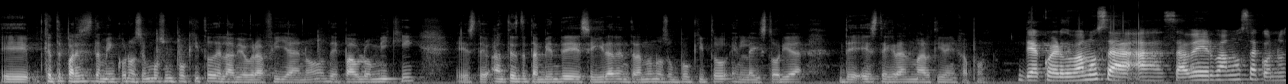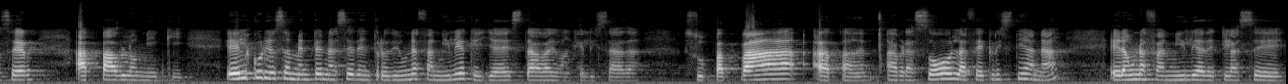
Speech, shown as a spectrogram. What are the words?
Eh, ¿Qué te parece si también conocemos un poquito de la biografía ¿no? de Pablo Miki, este, antes de también de seguir adentrándonos un poquito en la historia de este gran mártir en Japón? De acuerdo, vamos a, a saber, vamos a conocer a Pablo Miki. Él curiosamente nace dentro de una familia que ya estaba evangelizada. Su papá abrazó la fe cristiana, era una familia de clase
